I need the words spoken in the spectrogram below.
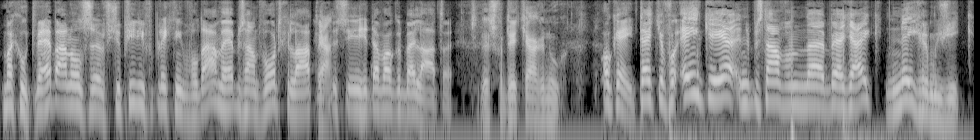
Maar goed, we hebben aan onze subsidieverplichtingen voldaan. We hebben ze aan het woord gelaten. Ja. Dus eh, daar wou ik het bij laten. dus voor dit jaar genoeg. Oké, Tetje, voor één keer in het bestaan van eh Bergijk, negermuziek.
